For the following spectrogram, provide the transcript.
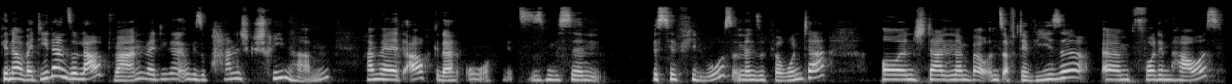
genau, weil die dann so laut waren, weil die dann irgendwie so panisch geschrien haben, haben wir halt auch gedacht, oh, jetzt ist ein bisschen, bisschen viel los. Und dann sind wir runter und standen dann bei uns auf der Wiese ähm, vor dem Haus.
